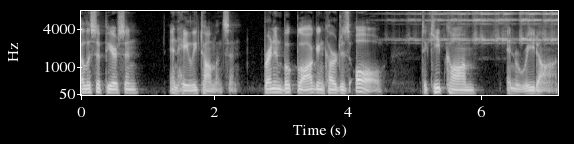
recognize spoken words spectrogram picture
Alyssa Pearson, and Haley Tomlinson. Brennan Book Blog encourages all to keep calm and read on.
